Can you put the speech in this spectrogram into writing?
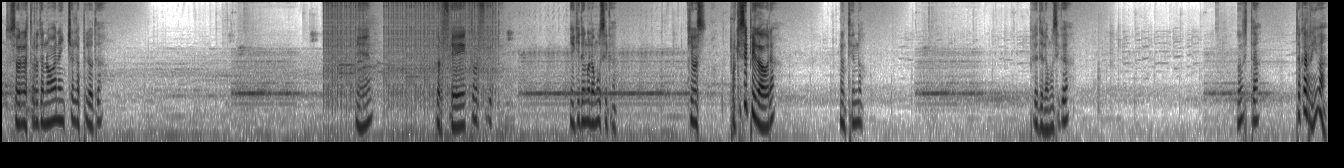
Entonces ahora las torretas no van a hinchar las pelotas. Bien. Perfecto, perfecto. Y aquí tengo la música. ¿Qué vas? ¿Por qué se pega ahora? No entiendo. Espérate, la música. ¿Dónde está? Está acá arriba.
